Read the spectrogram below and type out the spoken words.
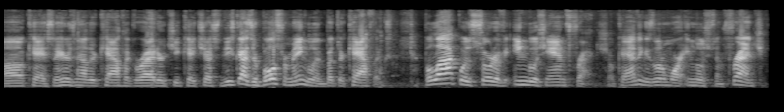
Okay, so here's another Catholic writer, G.K. Chesterton. These guys are both from England, but they're Catholics. Belloc was sort of English and French. Okay, I think he's a little more English than French,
